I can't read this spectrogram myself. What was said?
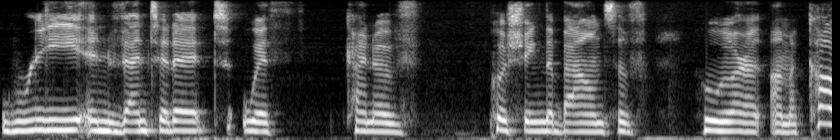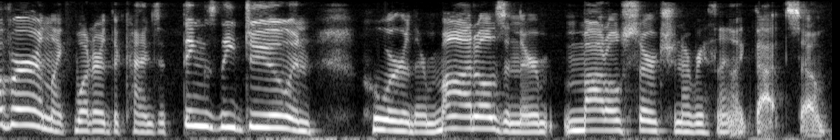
reinvented it with kind of pushing the bounds of who are on the cover and like what are the kinds of things they do and who are their models and their model search and everything like that. So,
